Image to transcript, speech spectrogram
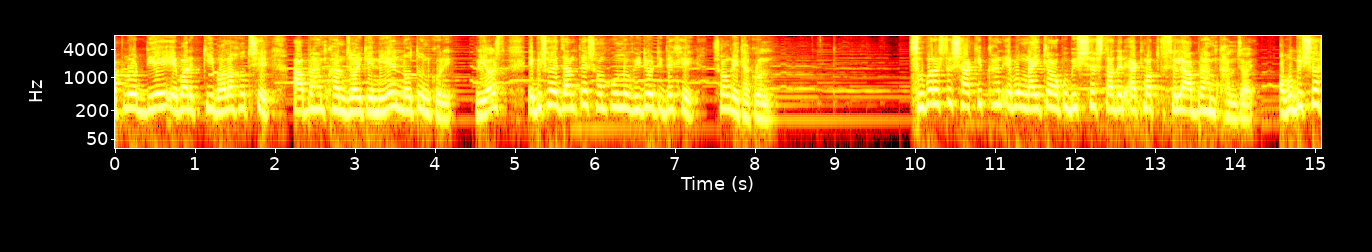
আপলোড দিয়ে এবার কি বলা হচ্ছে আব্রাহাম খান জয়কে নিয়ে নতুন করে। ভিউয়ার্স, এ বিষয়ে জানতে সম্পূর্ণ ভিডিওটি দেখে সঙ্গেই থাকুন। সুপারস্টার শাকিব খান এবং নায়িকা অপবিশ্বাস তাদের একমাত্র ছেলে আব্রাহাম খান জয়। অপবিশ্বাস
